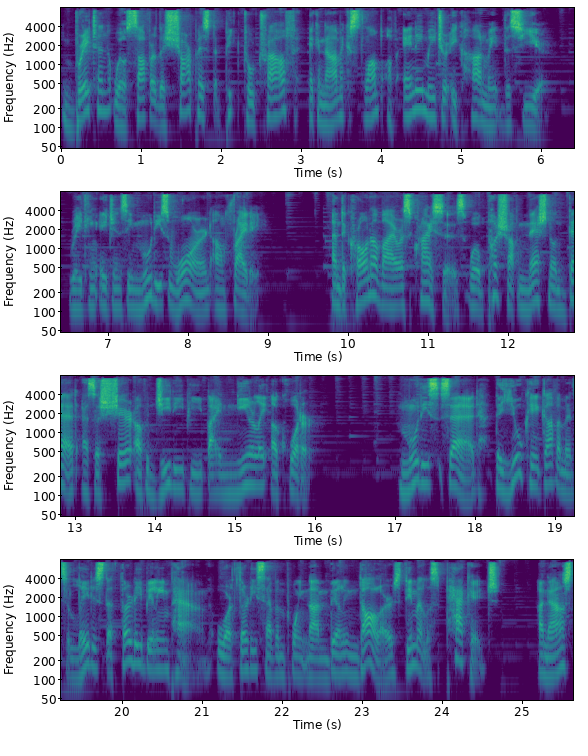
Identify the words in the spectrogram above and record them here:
Britain will suffer the sharpest peak to trough economic slump of any major economy this year, rating agency Moody's warned on Friday. And the coronavirus crisis will push up national debt as a share of GDP by nearly a quarter. Moody's said the UK government's latest £30 billion or $37.9 billion stimulus package, announced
